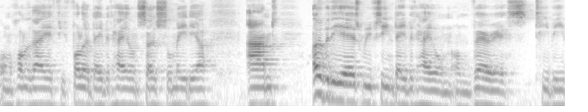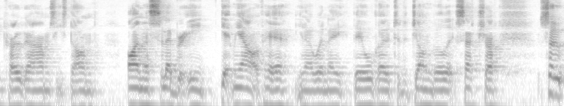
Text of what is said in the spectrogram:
on holiday if you follow David Haye on social media. And over the years, we've seen David Haye on, on various TV programs. He's done I'm a celebrity, get me out of here, you know, when they, they all go to the jungle, etc. So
